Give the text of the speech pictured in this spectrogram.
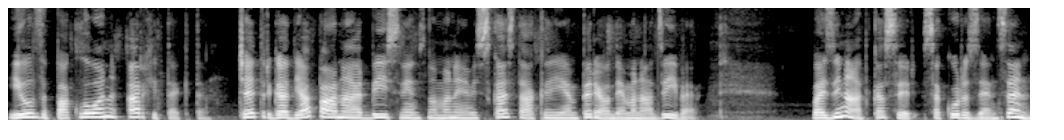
Ilza Paklone, arhitekte. Četri gadi Japānā ir bijis viens no maniem viskaistākajiem periodiem manā dzīvē. Vai zināt, kas ir Sakura Zensen?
